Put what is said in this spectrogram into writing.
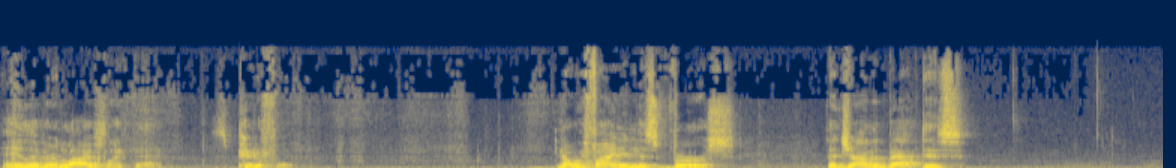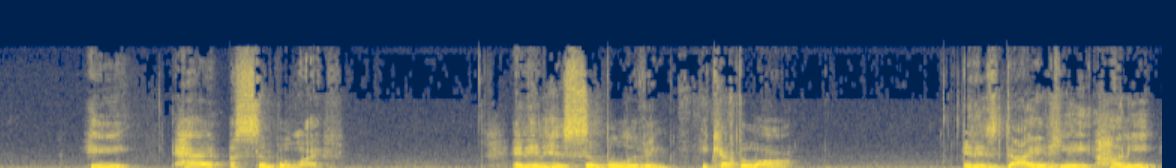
And they live their lives like that. It's pitiful. Now, we find in this verse that John the Baptist he had a simple life. And in his simple living, he kept the law. In his diet, he ate honey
